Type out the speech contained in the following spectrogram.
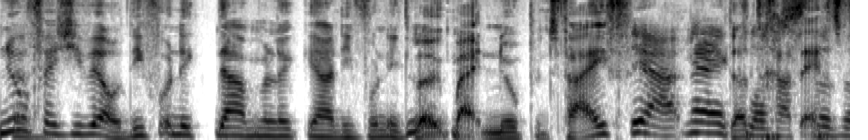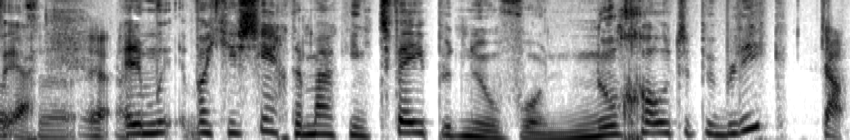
1.0 versie wel. Die vond ik namelijk, ja, die vond ik leuk. Maar 0.5, ja, nee, dat klopt. gaat echt dat, ver. dat, eh, ja. En wat je zegt, dan maak je een 2.0 voor een nog groter publiek. ja.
